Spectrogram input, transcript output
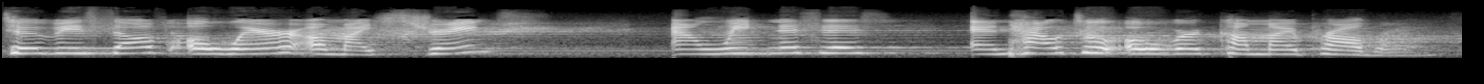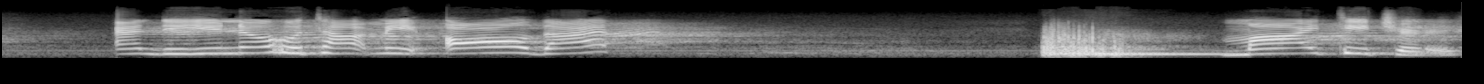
To be self aware of my strengths and weaknesses and how to overcome my problems. And do you know who taught me all that? My teachers.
